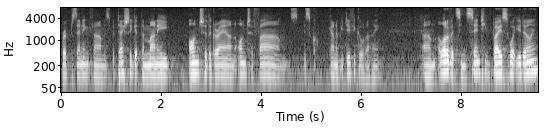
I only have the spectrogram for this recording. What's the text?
representing farmers, but to actually get the money onto the ground, onto farms, is going to be difficult, I think. Um, a lot of it's incentive based, what you're doing.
